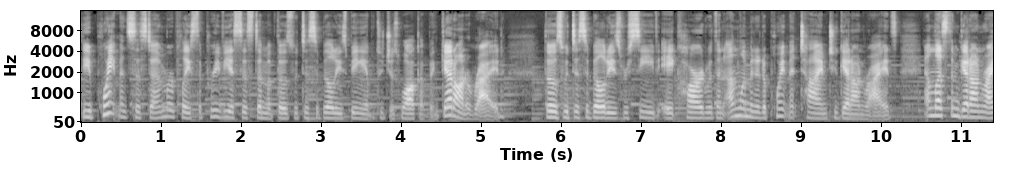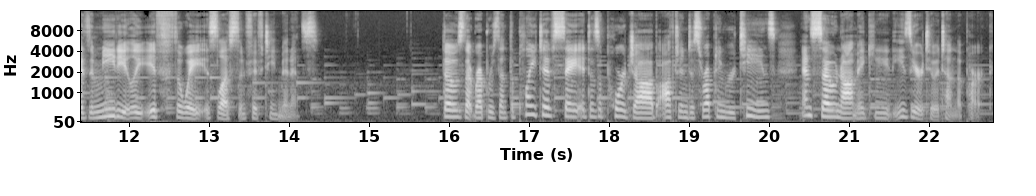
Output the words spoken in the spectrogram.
The appointment system replaced the previous system of those with disabilities being able to just walk up and get on a ride. Those with disabilities receive a card with an unlimited appointment time to get on rides, and lets them get on rides immediately if the wait is less than 15 minutes. Those that represent the plaintiffs say it does a poor job, often disrupting routines, and so not making it easier to attend the park.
